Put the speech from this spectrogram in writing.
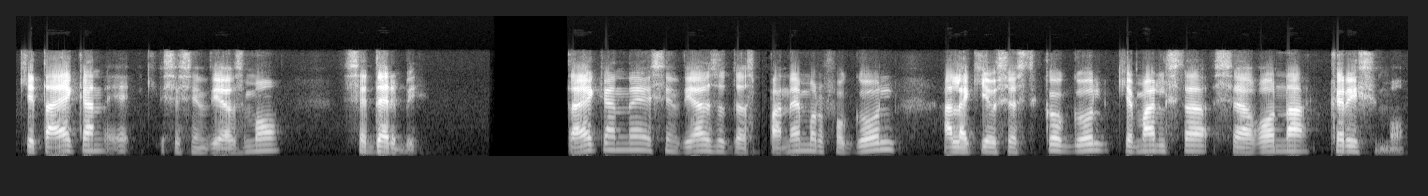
και τα έκανε σε συνδυασμό σε ντέρμπι. Τα έκανε συνδυάζοντας πανέμορφο γκολ, αλλά και ουσιαστικό γκολ και μάλιστα σε αγώνα κρίσιμο.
